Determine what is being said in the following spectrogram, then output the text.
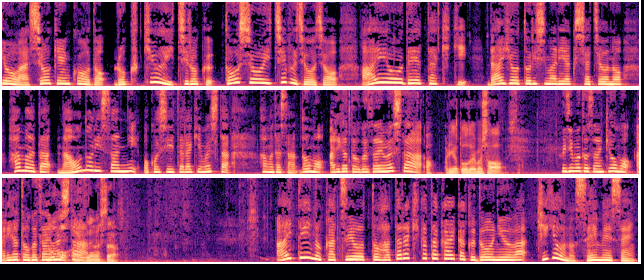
今日は証券コード6916東証一部上場 IO データ機器代表取締役社長の浜田直則さんにお越しいただきました。浜田さんどうもありがとうございました。あありがとうございました。藤本さん今日もありがとうございました。ありがとうございました。IT の活用と働き方改革導入は企業の生命線。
